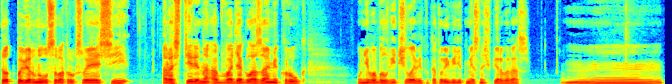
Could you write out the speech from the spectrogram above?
Тот повернулся вокруг своей оси, растерянно обводя глазами круг. У него был вид человека, который видит местность в первый раз. «М-м-м...»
